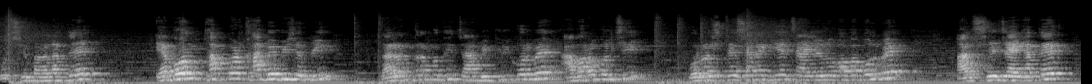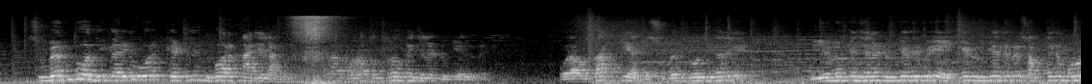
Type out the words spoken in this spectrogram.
পশ্চিমবাংলাতে এমন থাপ্পড় খাবে বিজেপি। নরেন্দ্র মোদী চা বিক্রি করবে, আবারও বলছি, কোনো স্টেশনে গিয়ে চাইলেলো বাবা বলবে, আর সেই জায়গাতে শুভেন্দু অধিকারী ওর কেটলি ধোয়ার কাজে লাগবে। ওরা গণতন্ত্রকে জেলে ঢুকিয়ে দেবে। ওরা ওকাত কি আছে? শুভেন্দু অধিকারী বিএলওকে জেলে ঢুকিয়ে দেবে, একে ঢুকিয়ে দেবে সব থেকে বড়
